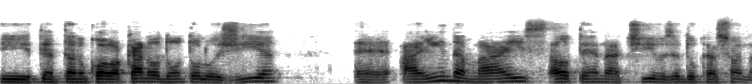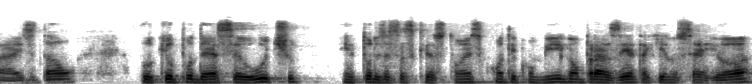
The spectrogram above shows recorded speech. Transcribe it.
e tentando colocar na odontologia é, ainda mais alternativas educacionais. Então, o que eu puder ser útil em todas essas questões, contem comigo. É um prazer estar aqui no CRO.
